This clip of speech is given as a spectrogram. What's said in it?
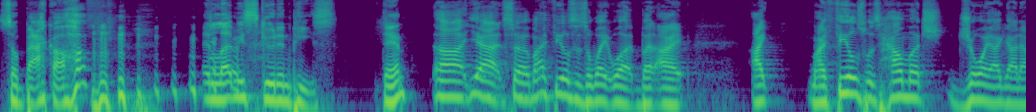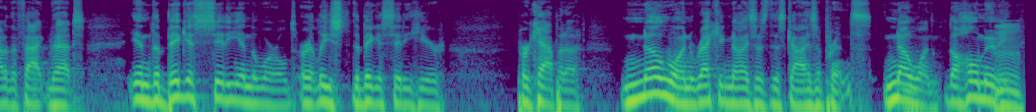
So back off and let me scoot in peace. Dan? Uh, yeah. So my feels is a wait what, but I, I my feels was how much joy I got out of the fact that in the biggest city in the world, or at least the biggest city here per capita, no one recognizes this guy as a prince. No one. The whole movie.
